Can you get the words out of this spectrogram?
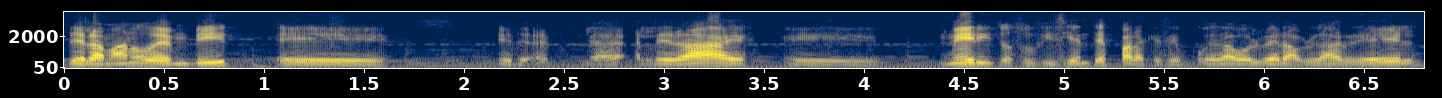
de la mano de Embiid eh, le da méritos suficientes para que se pueda volver a hablar de él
